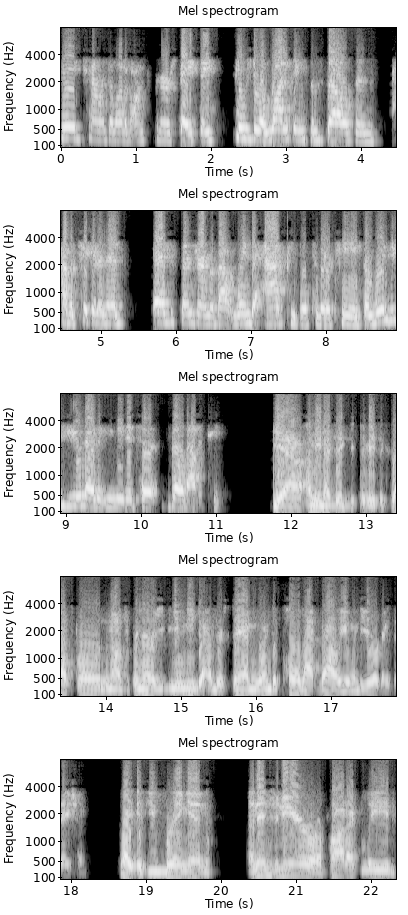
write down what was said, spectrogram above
big challenge a lot of entrepreneurs face. They seem to do a lot of things themselves and have a chicken and egg, egg syndrome about when to add people to their team. So when did you know that you needed to build out a team? Yeah, I mean, I think to be successful as an entrepreneur, you, you need to understand when to pull that value into your organization, right? If you bring in an engineer or a product lead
